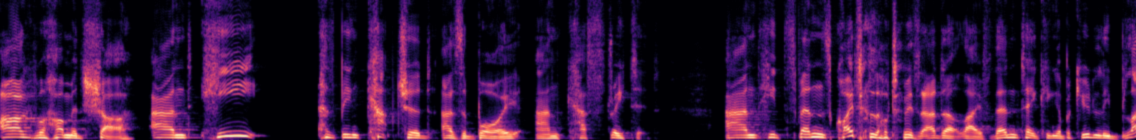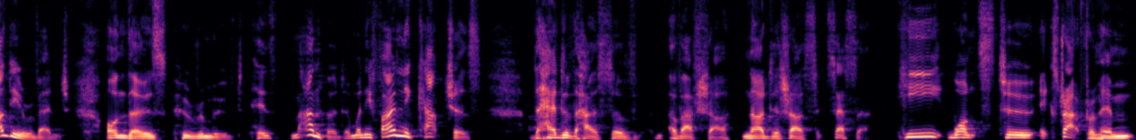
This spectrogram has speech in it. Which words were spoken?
Agha Muhammad Shah, and he has been captured as a boy and castrated. And he spends quite a lot of his adult life then taking a peculiarly bloody revenge on those who removed his manhood. And when he finally captures the head of the house of, of Afshar, Nadir Shah's successor, he wants to extract from him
